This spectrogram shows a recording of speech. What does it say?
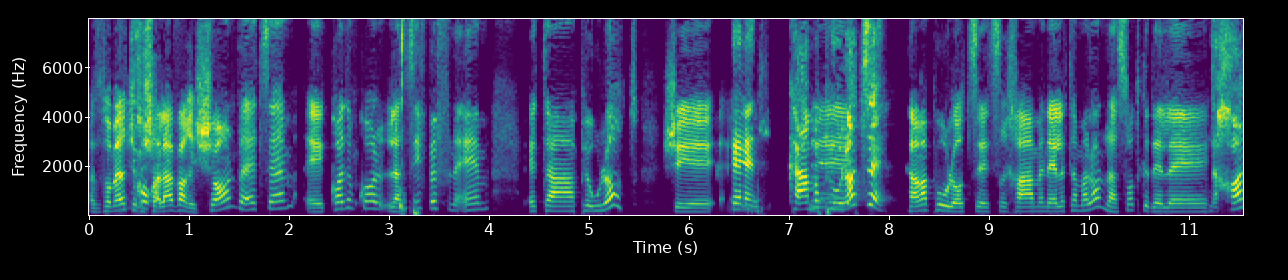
אז זאת אומרת. שבשלב הראשון בעצם, אה, קודם כל להציף בפניהם את הפעולות. ש... כן, כמה ש- פעולות זה. כמה פעולות צריכה מנהלת המלון לעשות כדי ל... נכון,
